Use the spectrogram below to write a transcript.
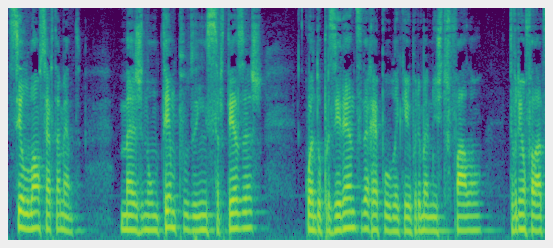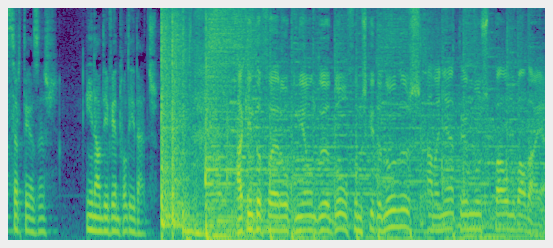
sê-lo-ão certamente, mas num tempo de incertezas, quando o Presidente da República e o Primeiro-Ministro falam, deveriam falar de certezas e não de eventualidades. À quinta-feira, a opinião de Adolfo Mesquita Nunes. Amanhã temos Paulo Baldaia.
